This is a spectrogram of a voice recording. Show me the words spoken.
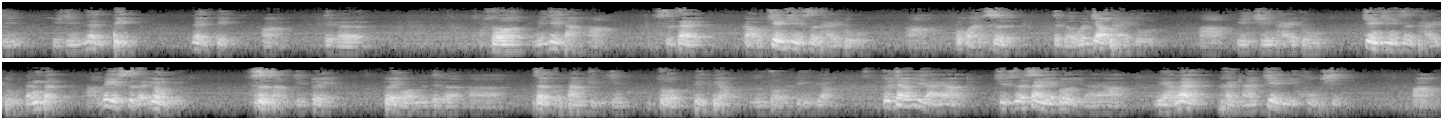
已经已经认定认定啊，这个。说民进党啊是在搞渐进式台独啊，不管是这个文教台独啊、隐形台独、渐进式台独等等啊，类似的用语，市场已经对对我们这个呃政府当局已经做定调，已经做了定调。所以这样一来啊，其实这三年多以来啊，两岸很难建立互信啊。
